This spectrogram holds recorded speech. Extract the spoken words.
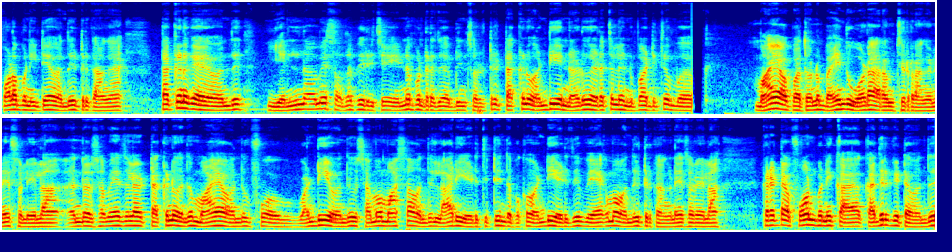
ஃபாலோ பண்ணிகிட்டே வந்துட்டு இருக்காங்க. டக்குனு வந்து எல்லாமே சொதப்பிருச்சு. என்ன பண்ணுறது அப்படின்னு சொல்லிட்டு டக்குன்னு வண்டியை நடு இடத்துல நிப்பாட்டிட்டு மாயாவை பார்த்தோன்னே பயந்து ஓட ஆரம்பிச்சிடுறாங்கன்னே சொல்லிடலாம். அந்த சமயத்தில் டக்குன்னு வந்து மாயா வந்து ஃபோ வண்டியை வந்து செம மாதம் வந்து லாரி எடுத்துகிட்டு இந்த பக்கம் வண்டியை எடுத்து வேகமாக வந்துட்டு இருக்காங்கன்னே சொல்லலாம் கரெக்டாக ஃபோன் பண்ணி க கதிர்கிட்ட வந்து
